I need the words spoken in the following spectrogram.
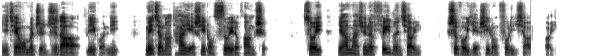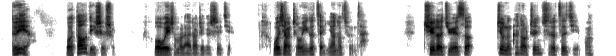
以前我们只知道利滚利，没想到它也是一种思维的方式。所以亚马逊的飞轮效应是否也是一种复利效应？对呀，我到底是谁？我为什么来到这个世界？我想成为一个怎样的存在？去了角色就能看到真实的自己吗？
